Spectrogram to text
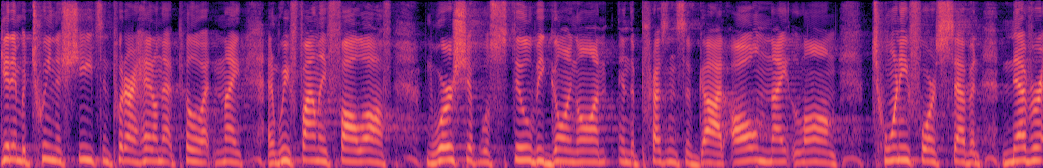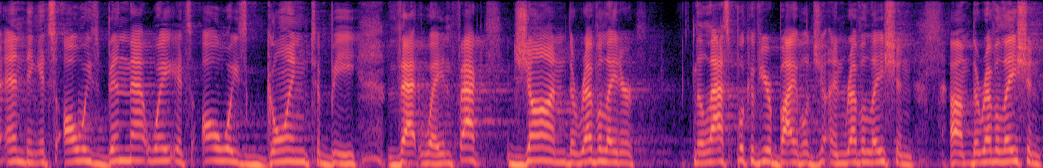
get in between the sheets and put our head on that pillow at night and we finally fall off, worship will still be going on in the presence of God all night long, 24 7, never ending. It's always been that way. It's always going to be that way. In fact, John, the Revelator, the last book of your Bible in Revelation, um, the Revelation,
